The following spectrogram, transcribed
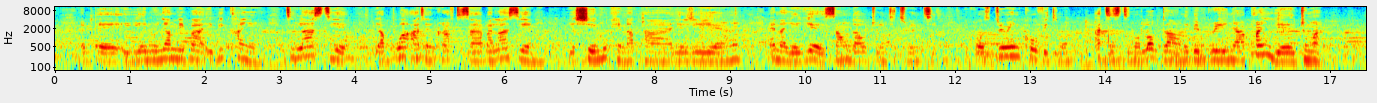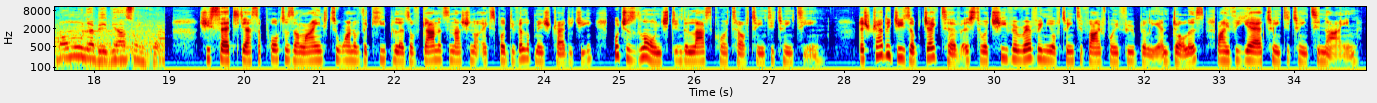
Ɛnonyam ne ba a ebi ka yɛn nti last year yɛaboa art and craft saa ba last year no yɛhyɛ mu kena paa yɛyɛ yɛn ho ɛna yɛyɛ sound out 2020 because during covid lockdown She said their supporters aligned to one of the key pillars of Ghana's national export development strategy, which was launched in the last quarter of 2020. The strategy's objective is to achieve a revenue of $25.3 billion by the year 2029.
